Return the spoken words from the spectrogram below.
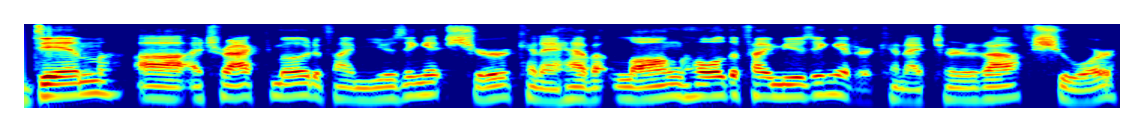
dim uh, attract mode if I'm using it? Sure. Can I have it long hold if I'm using it, or can I turn it off? Sure.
